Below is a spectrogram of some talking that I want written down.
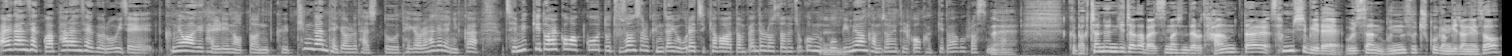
빨간색과 파란색으로 이제 극명하게 갈리는 어떤 그팀 간 대결로 다시 또 대결을 하게 되니까 재밌기도 할 것 같고 또 두 선수를 굉장히 오래 지켜봐왔던 팬들로서는 조금 뭐 음. 미묘한 감정이 들 것 같기도 하고 그렇습니다. 네. 그 박찬준 기자가 말씀하신 대로 다음 달 30일에 울산 문수 축구 경기장에서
